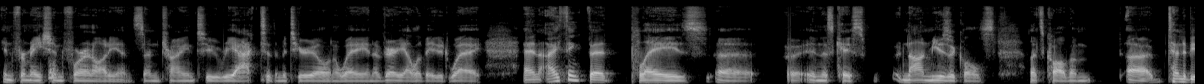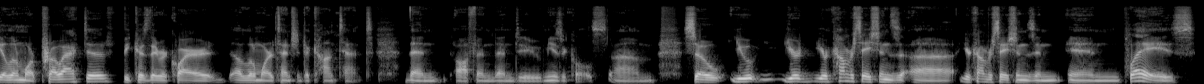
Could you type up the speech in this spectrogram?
information for an audience and trying to react to the material in a way in a very elevated way. And i think that plays uh, uh in this case non-musicals let's call them uh, tend to be a little more proactive because they require a little more attention to content than often than do musicals. Um, so you your your conversations uh, your conversations in in plays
